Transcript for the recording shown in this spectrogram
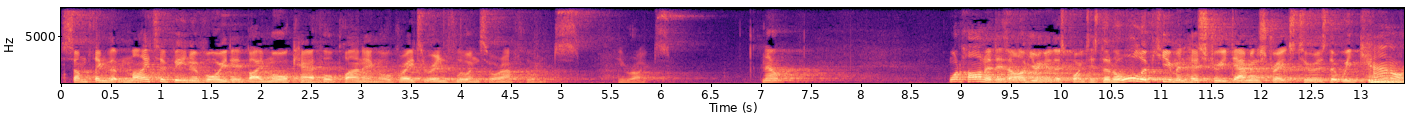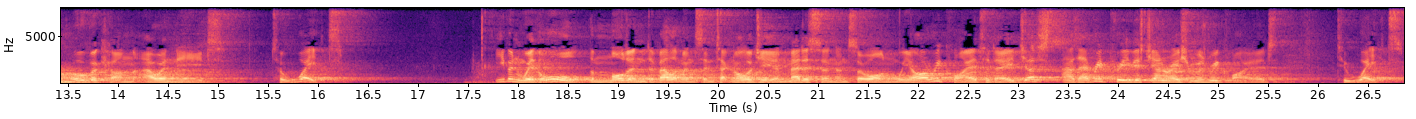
something that might have been avoided by more careful planning or greater influence or affluence, he writes. Now, What Harned is arguing at this point is that all of human history demonstrates to us that we cannot overcome our need to wait. Even with all the modern developments in technology and medicine and so on, we are required today, just as every previous generation was required, to wait.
